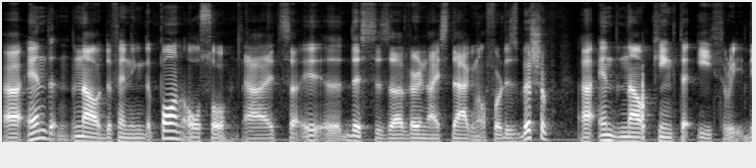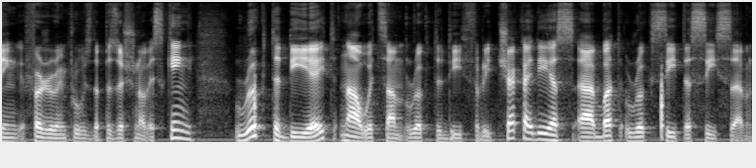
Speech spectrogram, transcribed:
uh, and now defending the pawn also uh, it's uh, it, uh, this is a very nice diagonal for this bishop uh, and now king to e3 Ding further improves the position of his king rook to d8, now with some rook to d3 check ideas, but rook c to c7.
